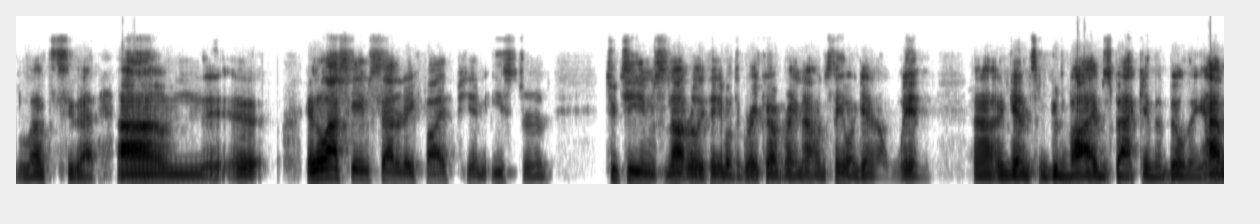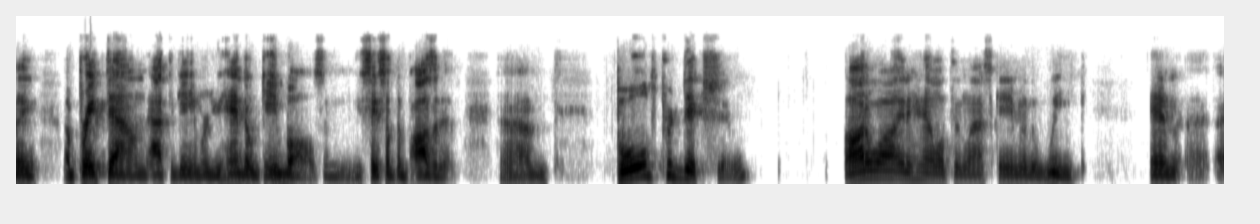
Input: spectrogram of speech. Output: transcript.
Love to see that. Um, uh, in the last game, Saturday, 5 p.m. Eastern, two teams not really thinking about the Grey Cup right now, just thinking about getting a win uh, and getting some good vibes back in the building. Having a breakdown at the game where you hand out game balls and you say something positive. Um, bold prediction Ottawa and Hamilton last game of the week. And uh,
